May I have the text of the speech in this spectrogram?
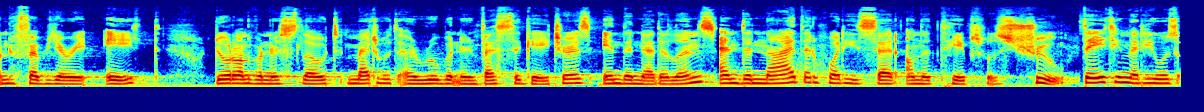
On February 8th, Joran van der Sloot met with Aruban investigators in the Netherlands and denied that what he said on the tapes was true, stating that he was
